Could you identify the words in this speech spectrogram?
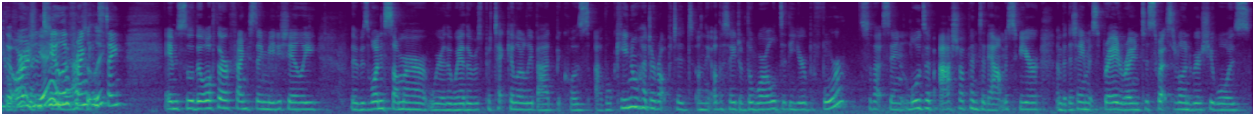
the origin Yeah, tale of absolutely. Frankenstein. Um, so the author of Frankenstein, Mary Shelley, there was one summer where the weather was particularly bad because a volcano had erupted on the other side of the world the year before. So that sent loads of ash up into the atmosphere, and by the time it spread around to Switzerland where she was,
